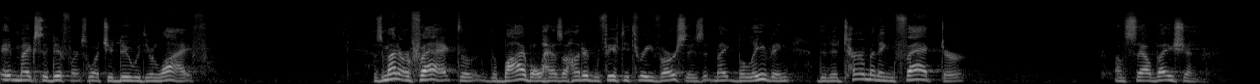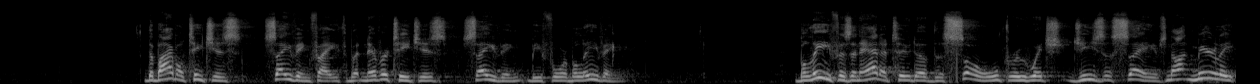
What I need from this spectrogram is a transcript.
It makes a difference what you do with your life. As a matter of fact, the, Bible has 153 verses that make believing the determining factor of salvation. The Bible teaches saving faith, but never teaches saving before believing. Belief is an attitude of the soul through which Jesus saves, not merely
